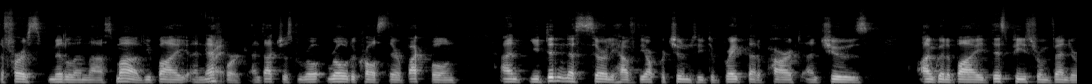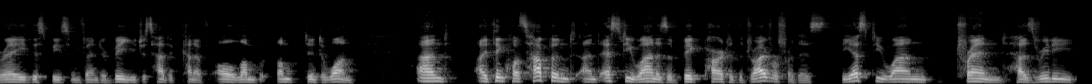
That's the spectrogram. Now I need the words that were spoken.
the first, middle, and last mile, you buy a network, right. and that just ro- rode across their backbone. And you didn't necessarily have the opportunity to break that apart and choose I'm going to buy this piece from vendor A, this piece from vendor B. You just had it kind of all lumped, lumped into one. And I think what's happened, and SD WAN is a big part of the driver for this, the SD WAN trend has really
